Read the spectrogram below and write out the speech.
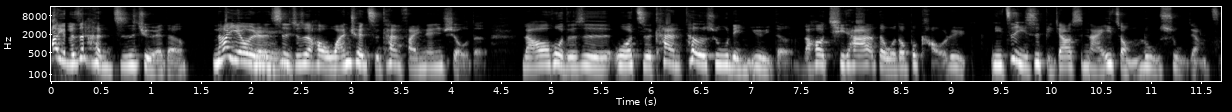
后有的是很直觉的，然后也有人是就是后完全只看 financial 的。然后或者是我只看特殊领域的，然后其他的我都不考虑。你自己是比较是哪一种路数这样子？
